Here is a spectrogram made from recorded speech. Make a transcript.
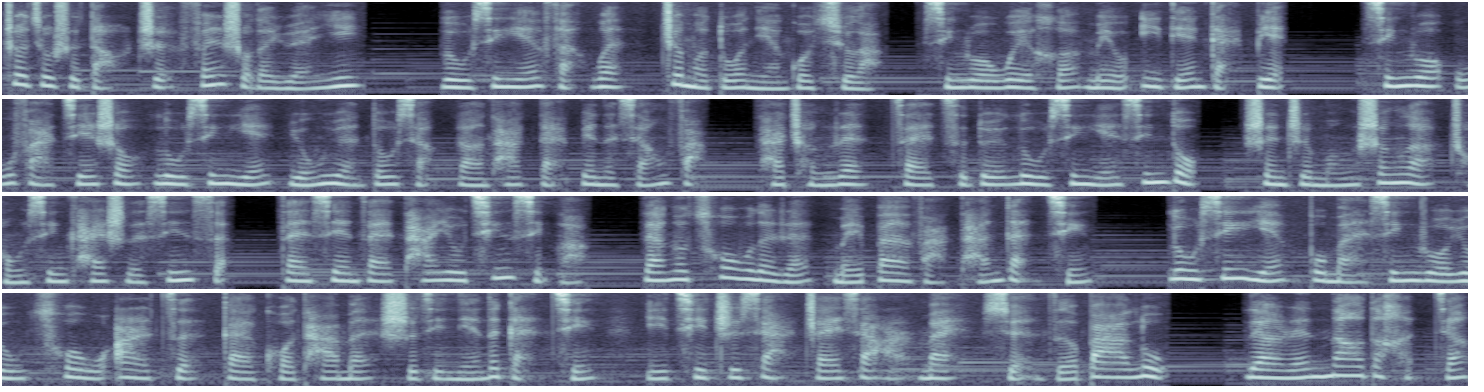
这就是导致分手的原因。陆星言反问：这么多年过去了。心若为何没有一点改变？心若无法接受陆星言永远都想让他改变的想法。他承认再次对陆星言心动，甚至萌生了重新开始的心思。但现在他又清醒了，两个错误的人没办法谈感情。陆星言不满星若用“错误”二字概括他们十几年的感情，一气之下摘下耳麦，选择罢录。两人闹得很僵，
